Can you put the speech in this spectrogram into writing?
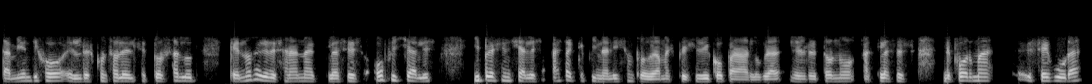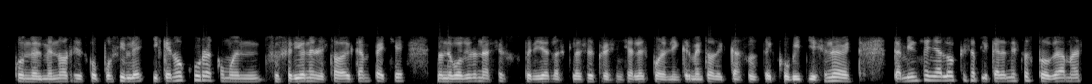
También dijo el responsable del sector salud que no regresarán a clases oficiales y presenciales hasta que finalice un programa específico para lograr el retorno a clases de forma segura con el menor riesgo posible y que no ocurra como en, sucedió en el estado de Campeche, donde volvieron a ser suspendidas las clases presenciales por el incremento de casos de COVID-19. También señaló que se aplicarán estos programas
